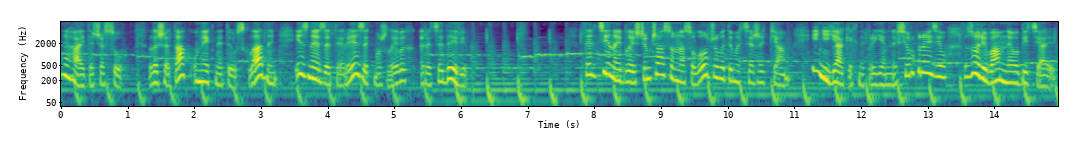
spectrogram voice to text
не гайте часу. Лише так уникнете ускладнень і знизите ризик можливих рецидивів. Тельці найближчим часом насолоджуватимуться життям, і ніяких неприємних сюрпризів зорі вам не обіцяють.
